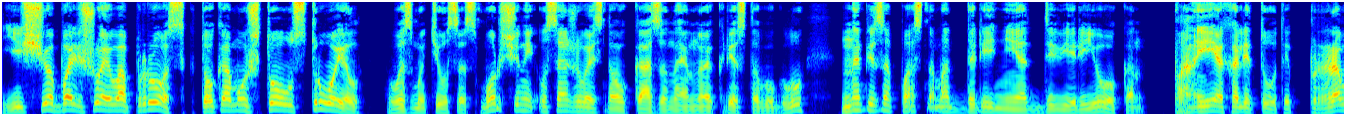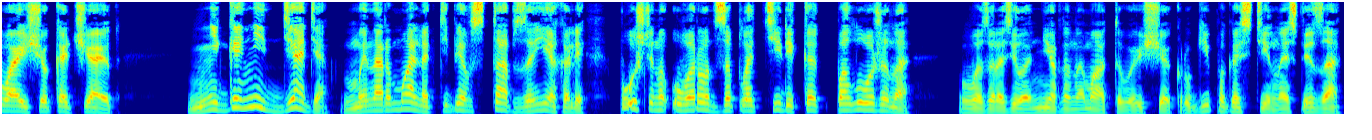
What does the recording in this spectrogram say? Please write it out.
«Еще большой вопрос, кто кому что устроил!» Возмутился сморщенный, усаживаясь на указанное мною кресло в углу на безопасном отдалении от двери и окон. «Поехали тут, и права еще качают!» «Не гони, дядя! Мы нормально к тебе в стаб заехали. Пошлину у ворот заплатили, как положено!» Возразила нервно наматывающая круги по гостиной слеза.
